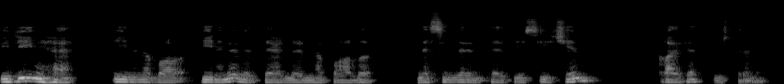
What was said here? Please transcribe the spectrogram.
Bir dinihe, dinine, bağ, dinine ve değerlerine bağlı nesillerin terbiyesi için gayret gösterelim.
